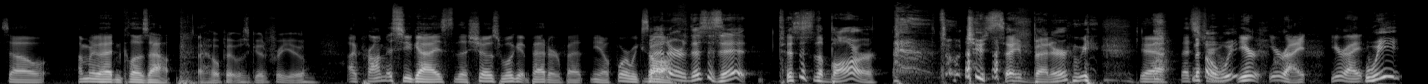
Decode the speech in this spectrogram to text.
So I'm gonna go ahead and close out. I hope it was good for you. I promise you guys the shows will get better, but you know, four weeks off. Better. This is it. This is the bar. Don't you say better. We, yeah, that's No, true. we- you're you're right. You're right. We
